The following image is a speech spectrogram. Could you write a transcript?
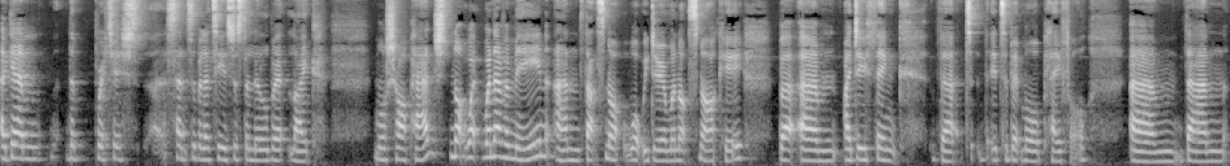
again the British uh, sensibility is just a little bit like more sharp edged. Not we're never mean, and that's not what we do, and we're not snarky. But um, I do think that it's a bit more playful um, than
